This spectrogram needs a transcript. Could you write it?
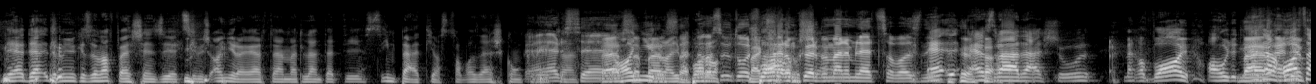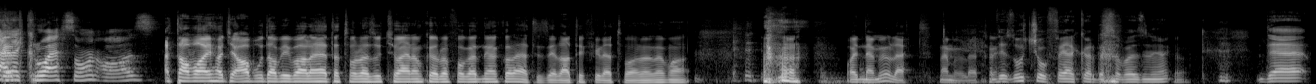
De, de, de mondjuk ez a napversenyzője cím is annyira értelmetlen, tehát ilyen szimpátia szavazás konkrétan. Persze. Persze, annyira persze. nagy Hát barom, az utolsó három körben már nem lehet szavazni. E, ez ráadásul, meg a baj, ahogy Mert 1600 egy croissant az, Tavaly, hogyha Abu Dhabiban lehetett volna az utolsó három körbe fogadni, akkor lehet, hogy Latifi lett volna, nem a... Vagy nem ő lett? Nem ő lett. hát mi? az utcsó félkörbe szavazni. De,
